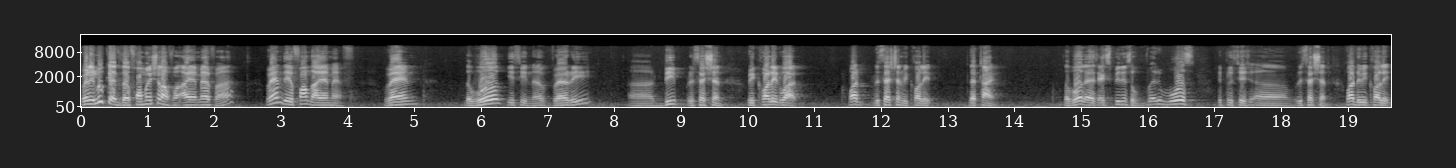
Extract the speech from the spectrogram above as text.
When you look at the formation of IMF, when they formed the IMF, when the world is in a very uh, deep recession, we call it what? What recession we call it that time? the world has experienced a very worst depreciation, uh, recession. What do we call it?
